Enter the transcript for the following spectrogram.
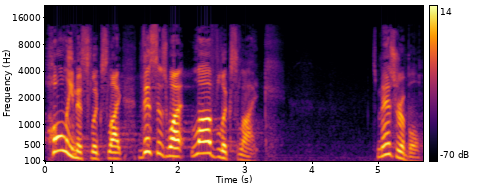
holiness looks like. This is what love looks like. It's measurable.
